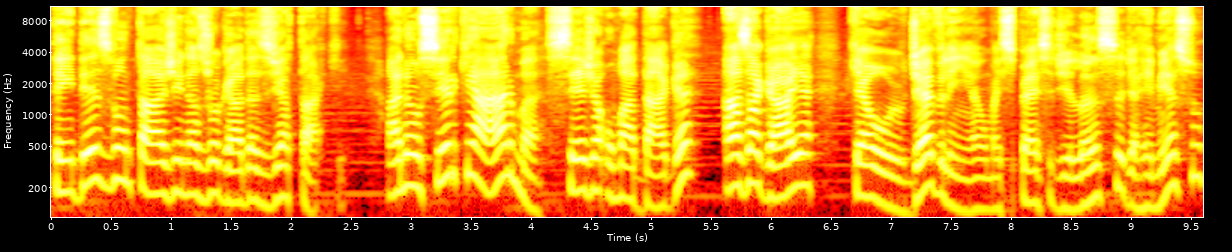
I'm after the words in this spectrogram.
tem desvantagem nas jogadas de ataque. A não ser que a arma seja uma adaga, a zagaia, que é o javelin, é uma espécie de lança de arremesso,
